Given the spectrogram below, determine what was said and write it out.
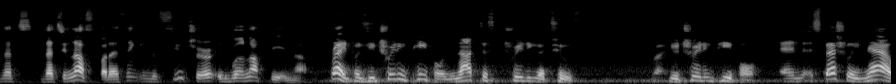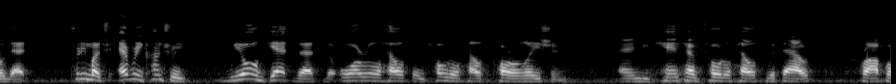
that's that's enough. But I think in the future it will not be enough. Right, because you're treating people. You're not just treating a tooth. Right. You're treating people, and especially now that pretty much every country, we all get that the oral health and total health correlation, and you can't have total health without proper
